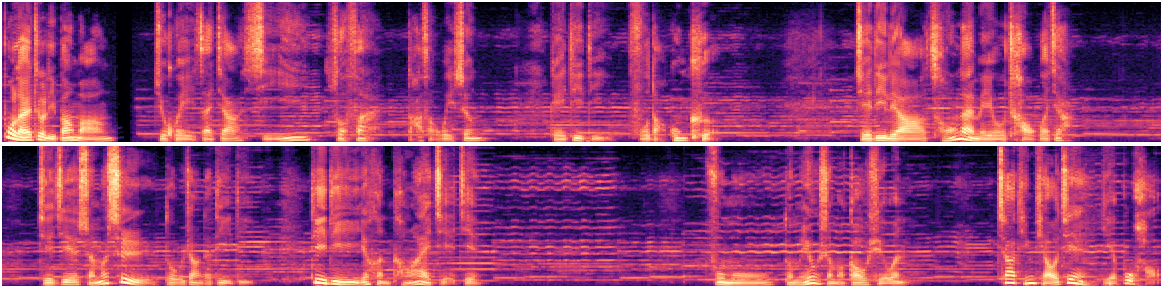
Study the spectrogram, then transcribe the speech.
不来这里帮忙，就会在家洗衣、做饭、打扫卫生，给弟弟辅导功课。姐弟俩从来没有吵过架，姐姐什么事都让着弟弟，弟弟也很疼爱姐姐。父母都没有什么高学问，家庭条件也不好。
